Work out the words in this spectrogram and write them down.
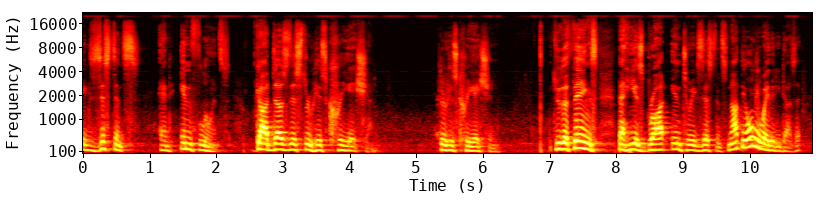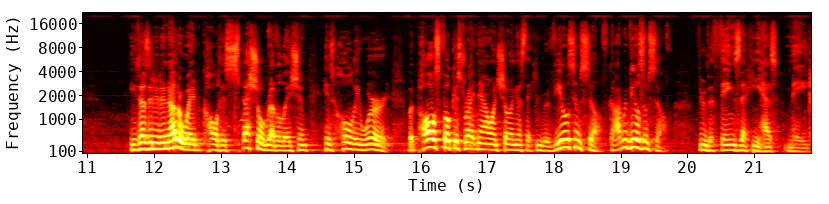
existence and influence. God does this through his creation, through his creation, through the things that he has brought into existence. Not the only way that he does it. He does it in another way called his special revelation, his holy word. But Paul's focused right now on showing us that he reveals himself, God reveals himself through the things that he has made.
